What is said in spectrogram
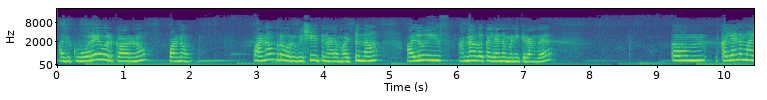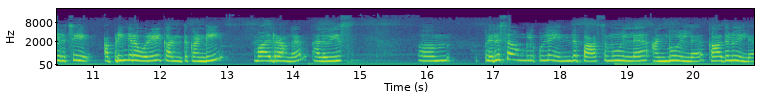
அதுக்கு ஒரே ஒரு காரணம் பணம். பணங்கிற ஒரு விஷயத்தினால மட்டும்தான் அலோயிஸ் அண்ணாவை கல்யாணம் பண்ணிக்கிறாங்க. கல்யாணம் ஆயிடுச்சு அப்படிங்கிற ஒரே காரணத்துக்காண்டி வாழ்கிறாங்க அலோயிஸ். பெருசாக அவங்களுக்குள்ள எந்த பாசமும் இல்லை அன்பும் இல்லை காதலும் இல்லை.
